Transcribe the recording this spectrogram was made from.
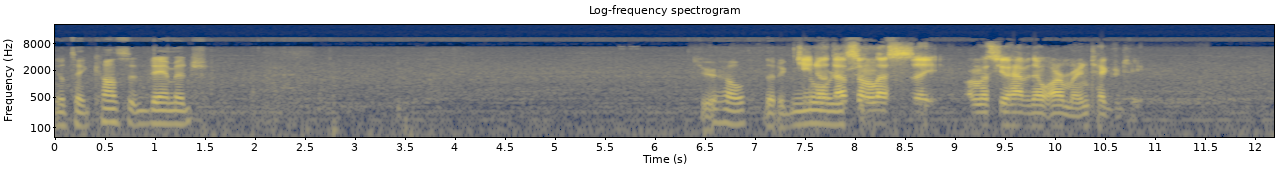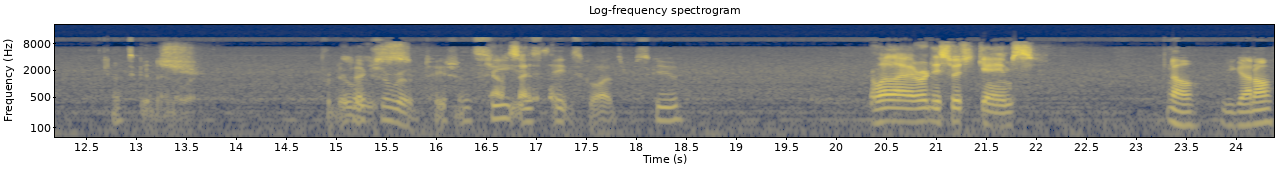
you'll take constant damage. To your health that ignores. You know, that's unless uh, unless you have no armor integrity. That's good anyway. For Ooh, defection rotation, C outside is eight squads skewed. Well, I already switched games. Oh, you got off?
